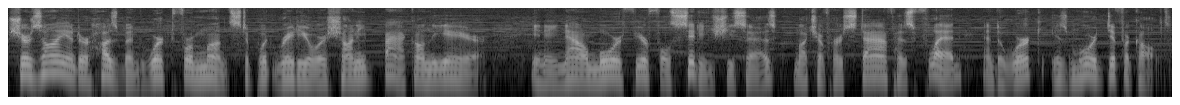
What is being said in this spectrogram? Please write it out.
Sherzai and her husband worked for months to put Radio Roshani back on the air. In a now more fearful city, she says, much of her staff has fled and the work is more difficult.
